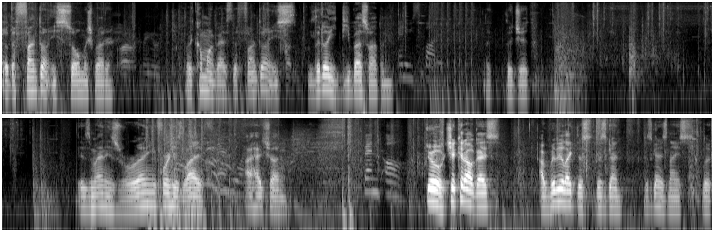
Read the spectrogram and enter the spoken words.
Yo, the Phantom is so much better. Like, come on, guys. The Phantom is literally the best weapon. Like, legit. This man is running for his life. I headshot him. Yo, check it out, guys. I really like this this gun. This gun is nice. Look.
